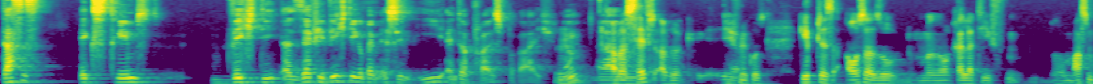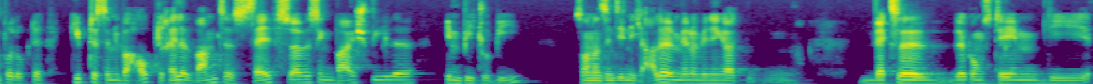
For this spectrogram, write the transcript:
das ist extremst wichtig, also sehr viel wichtiger beim SME Enterprise Bereich. Ne? Aber Ähm, selbst, also hilf ja. mir kurz, gibt es außer so, so relativ so Massenprodukte, gibt es denn überhaupt relevante Self-Servicing-Beispiele im B2B? sondern sind die nicht alle mehr oder weniger Wechselwirkungsthemen, die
